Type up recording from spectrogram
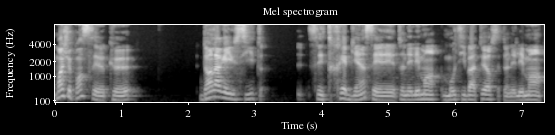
Moi, je pense que dans la réussite, c'est très bien, c'est un élément motivateur, c'est un élément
